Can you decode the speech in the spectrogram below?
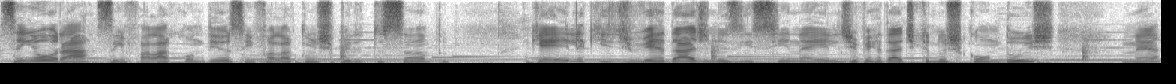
sem orar, sem falar com Deus, sem falar com o Espírito Santo. que é Ele que de verdade nos ensina, é Ele de verdade que nos conduz, né?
